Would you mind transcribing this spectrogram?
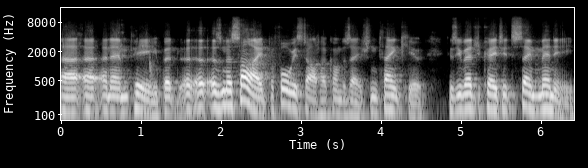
uh, an MP. But uh, as an aside, before we start our conversation, thank you, because you've educated so many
